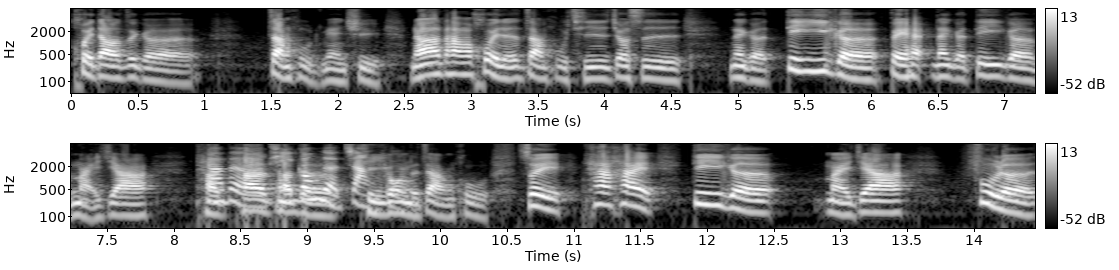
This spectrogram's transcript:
汇到这个账户里面去，然后他们汇的账户其实就是那个第一个被害那个第一个买家他他的提供的提供的账户，所以他害第一个买家付了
